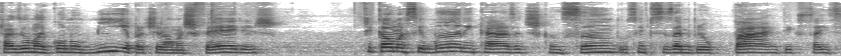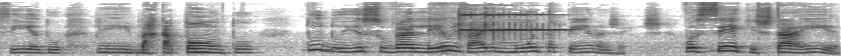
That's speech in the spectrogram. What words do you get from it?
fazer uma economia para tirar umas férias, ficar uma semana em casa descansando, sem precisar me preocupar em ter que sair cedo e marcar ponto. Tudo isso valeu e vale muito a pena, gente. Você que está aí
